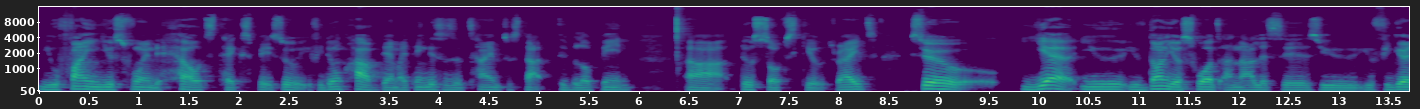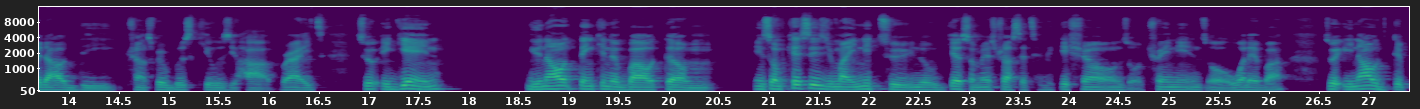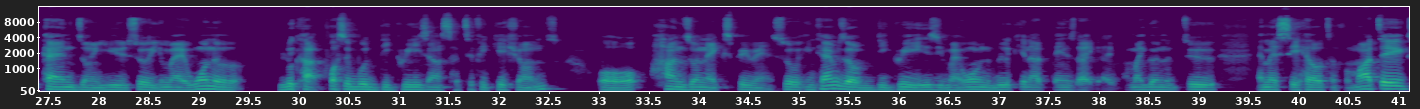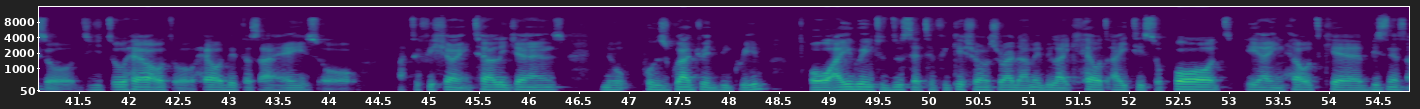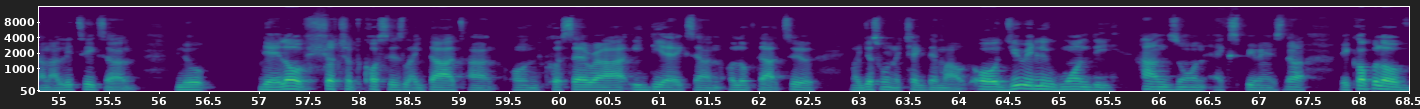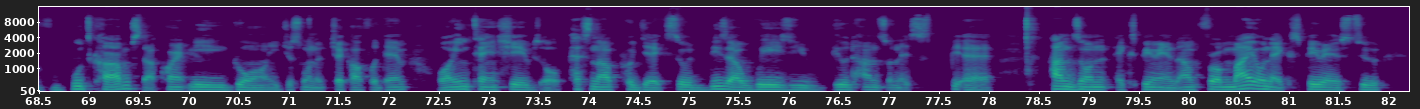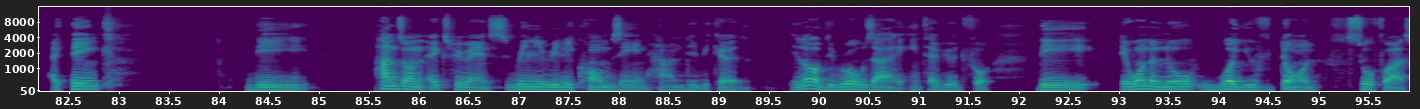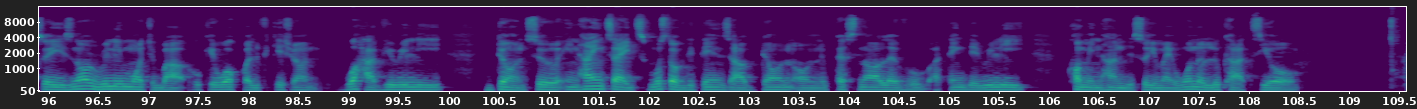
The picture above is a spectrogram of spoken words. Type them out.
you find useful in the health tech space. So if you don't have them, I think this is a time to start developing uh, those soft skills, right? So yeah, you you've done your SWOT analysis, you you figured out the transferable skills you have, right? So again, you're now thinking about um, in some cases you might need to you know get some extra certifications or trainings or whatever. So it now depends on you. So you might want to look at possible degrees and certifications or hands-on experience. So in terms of degrees, you might want to be looking at things like am I going to do MSc Health Informatics or Digital Health or Health Data Science or Artificial Intelligence, you know, postgraduate degree? Or are you going to do certifications rather, maybe like health IT support, AI in healthcare, business analytics, and you know, there are a lot of short, short courses like that and on Coursera, edX, and all of that too. I just want to check them out. Or do you really want the hands-on experience? There a couple of boot camps that currently go on. You just want to check out for them, or internships or personal projects. So these are ways you build hands-on uh, hands-on experience. And from my own experience too, I think the hands-on experience really really comes in handy because a lot of the roles I interviewed for, they they want to know what you've done so far. So it's not really much about okay, what qualification, what have you really done? So in hindsight, most of the things I've done on a personal level, I think they really come in handy. So you might want to look at your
